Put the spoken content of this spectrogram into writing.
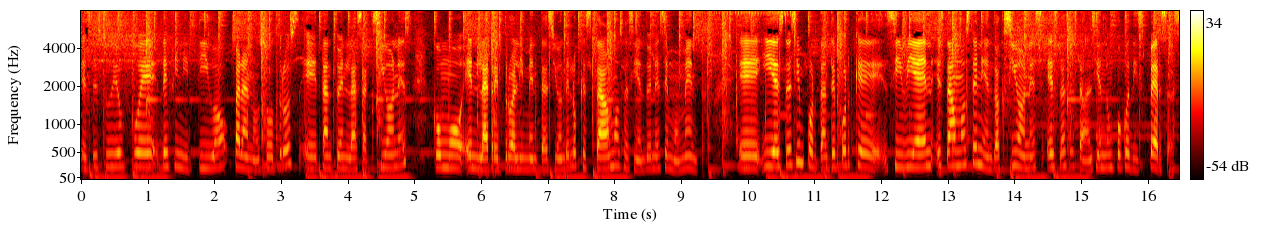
Este estudio fue definitivo para nosotros, eh, tanto en las acciones como en la retroalimentación de lo que estábamos haciendo en ese momento. Eh, y esto es importante porque si bien estábamos teniendo acciones, estas estaban siendo un poco dispersas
